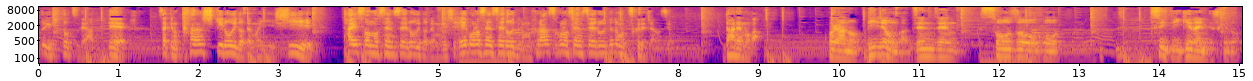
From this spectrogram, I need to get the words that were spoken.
という一つであって、さっきの鑑識ロイドでもいいし、Python の先生ロイドでもいいし、英語の先生ロイドでも、フランス語の先生ロイドでも作れちゃうんですよ。誰もが。これあの、ビジョンが全然想像をついていけないんですけど、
